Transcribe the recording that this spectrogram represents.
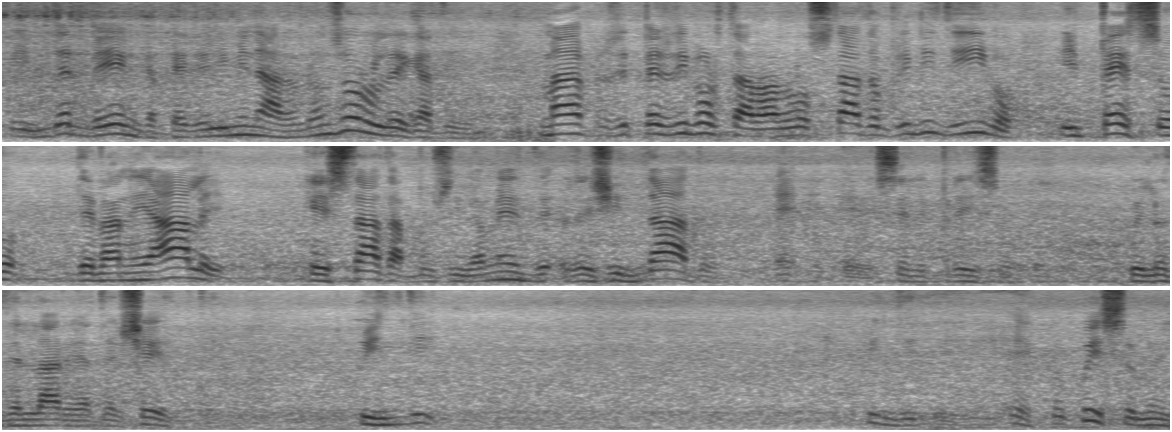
che, intervenga per eliminare non solo le catene, ma per riportare allo stato primitivo il pezzo demaniale che è stato abusivamente recintato e, e se l'è preso quello dell'area decente. Quindi, quindi ecco, questo noi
